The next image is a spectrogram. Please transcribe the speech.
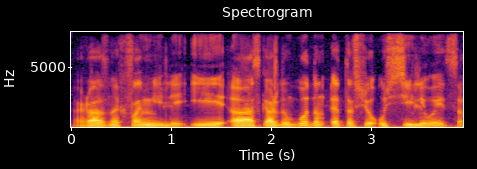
разных фамилий, и а, с каждым годом это все усиливается.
